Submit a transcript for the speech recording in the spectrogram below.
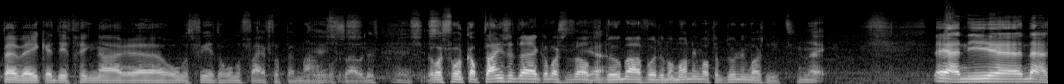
per week. En dit ging naar eh 140, 150 per maand Jezus. of zo. Dus Jezus. dat was voor een kapiteinsderker was het wel Ja. te doen, maar voor de bemanning wat de bedoeling was niet. Nee. Nou ja, en die, eh, nou,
